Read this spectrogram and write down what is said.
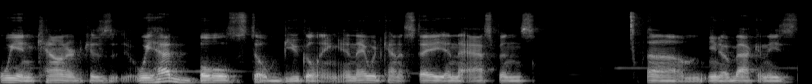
we encountered because we had bulls still bugling and they would kind of stay in the aspens um, you know, back in these,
